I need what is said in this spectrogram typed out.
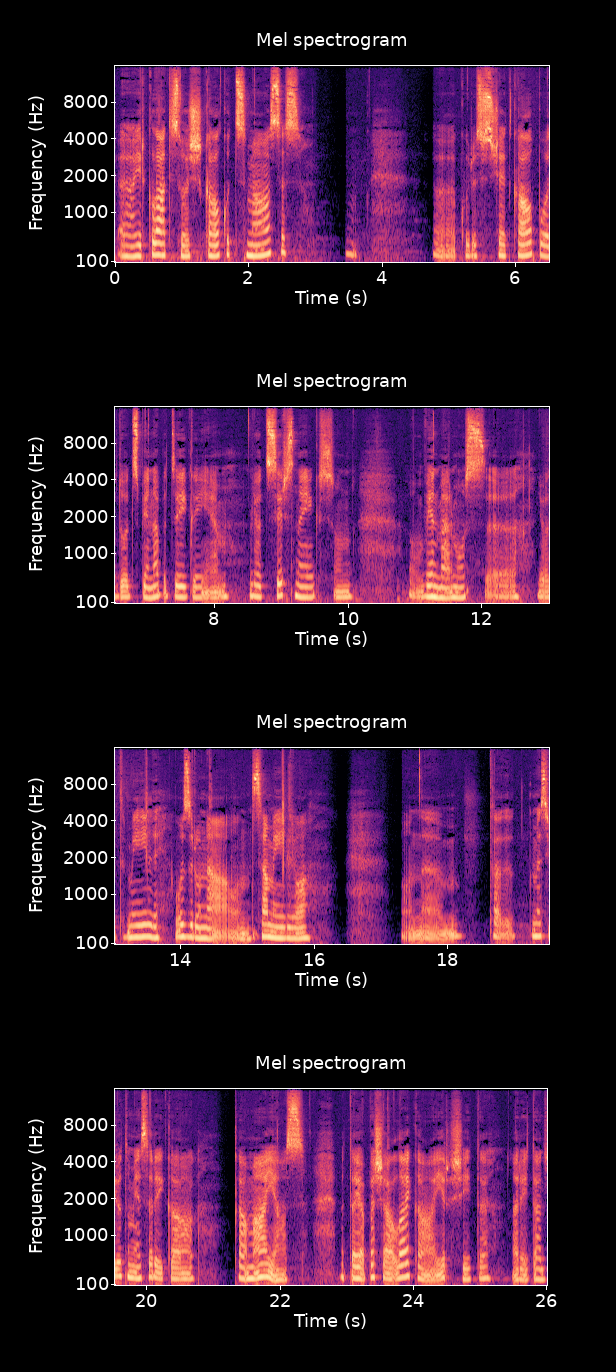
Ir klātesošas kalkutas māsas, kuras šeit kalpo, dodas pie nabadzīgajiem, ļoti sirsnīgas un, un vienmēr mūs ļoti mīļi uzrunā un samīļo. Un, tā, mēs jūtamies arī kā, kā mājās, bet tajā pašā laikā ir šī te, arī tāda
